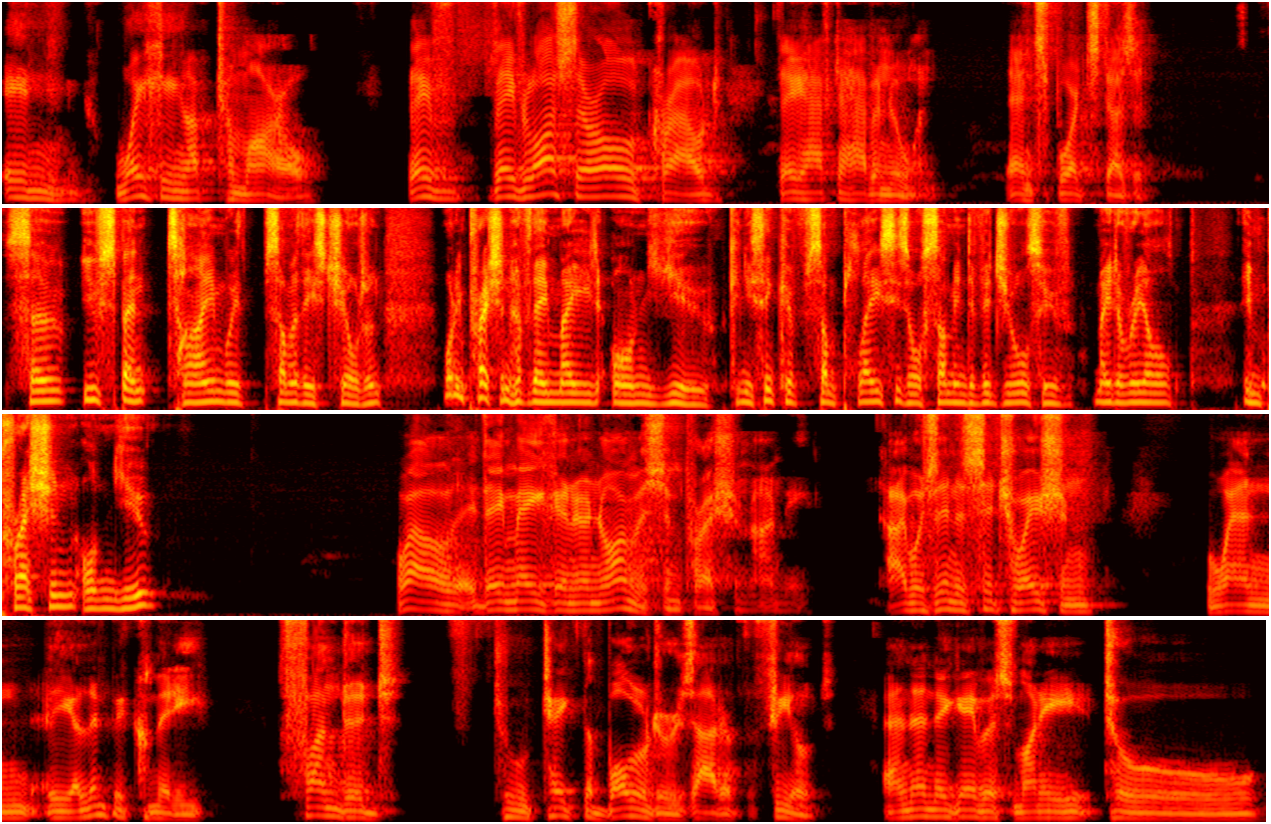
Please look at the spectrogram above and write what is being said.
in waking up tomorrow. They've, they've lost their old crowd. They have to have a new one. And sports does it. So you've spent time with some of these children. What impression have they made on you? Can you think of some places or some individuals who've made a real impression on you? Well, they make an enormous impression on me. I was in a situation when the Olympic Committee funded to take the boulders out of the field. And then they gave us money to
